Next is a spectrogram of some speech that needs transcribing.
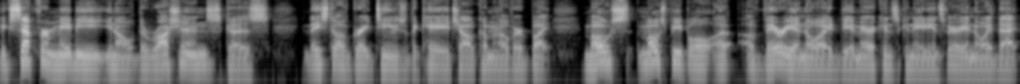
except for maybe, you know, the Russians, because they still have great teams with the KHL coming over, but most most people are, are, very annoyed. The Americans, Canadians, very annoyed that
